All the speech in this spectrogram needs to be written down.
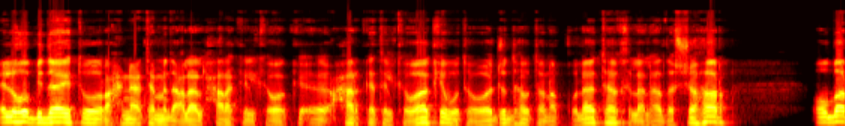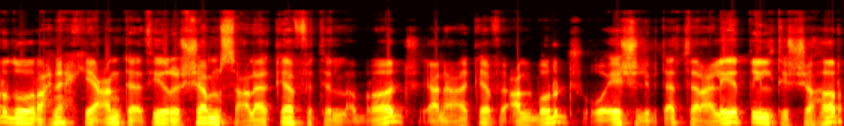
اللي هو بدايته رح نعتمد على الحركة الكواكب حركة الكواكب وتواجدها وتنقلاتها خلال هذا الشهر. وبرضه رح نحكي عن تأثير الشمس على كافة الأبراج يعني على كافة على البرج وإيش اللي بتأثر عليه طيلة الشهر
